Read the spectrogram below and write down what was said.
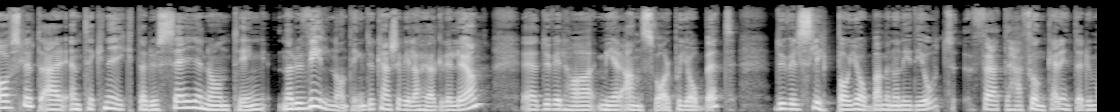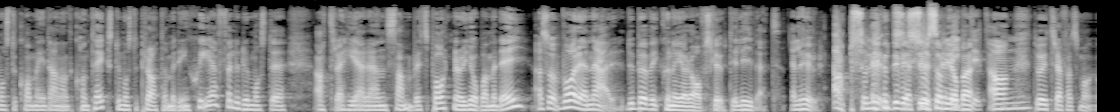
Avslut är en teknik där du säger någonting när du vill någonting. Du kanske vill ha högre lön, eh, du vill ha mer ansvar på jobbet, du vill slippa att jobba med någon idiot för att det här funkar inte. Du måste komma i en annan kontext, du måste prata med din chef eller du måste attrahera en samarbetspartner och jobba med dig. Alltså vad det än är, du behöver kunna göra avslut i livet, eller hur? Absolut, Du vet, du som jobbar, ja, Mm. du har ju träffat så många.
